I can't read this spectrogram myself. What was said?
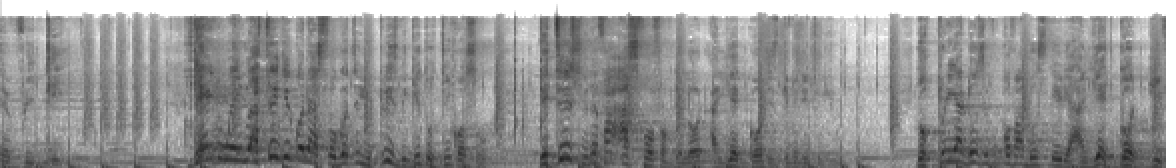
every day. Then, when you are thinking God has forgotten you, please begin to think also the things you never asked for from the Lord, and yet God is giving it to you. Your prayer doesn't even cover those areas, and yet God give.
